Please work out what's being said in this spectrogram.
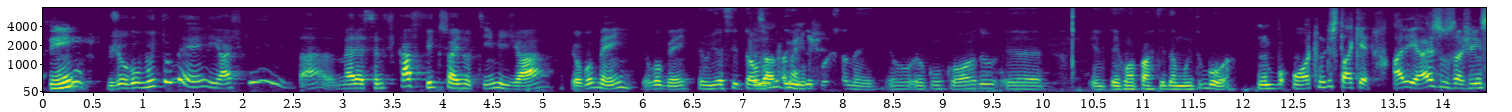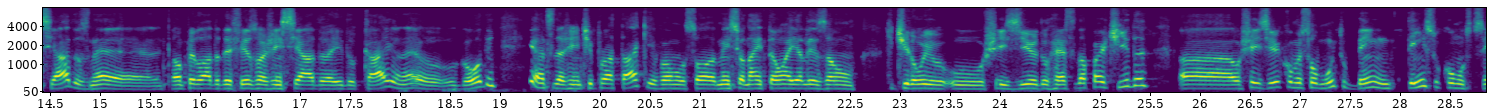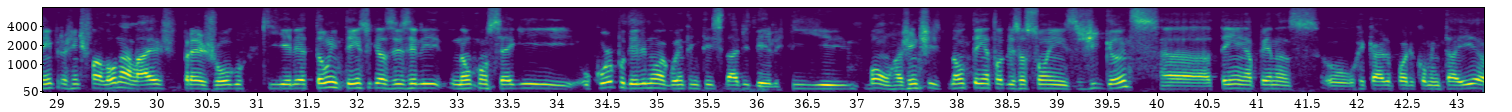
Sim. jogou muito bem e acho que tá merecendo ficar fixo aí no time já. Jogou bem, jogou bem. Eu ia citar o nome dele Exatamente. depois também. Eu, eu concordo. é, ele teve uma partida muito boa. Um, um ótimo destaque. Aliás, os agenciados, né? Então, pelo lado da defesa, o agenciado aí do Caio, né? O, o Golden. E antes da gente ir pro ataque, vamos só mencionar então aí a lesão que tirou o, o Shazier do resto da partida. Ah, o Shazier começou muito bem, intenso como sempre. A gente falou na live pré-jogo que ele é tão intenso que às vezes ele não consegue, o corpo dele não aguenta a intensidade dele. E, bom, a gente não tem atualizações gigantes, ah, tem apenas, o Ricardo pode comentar aí, a,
